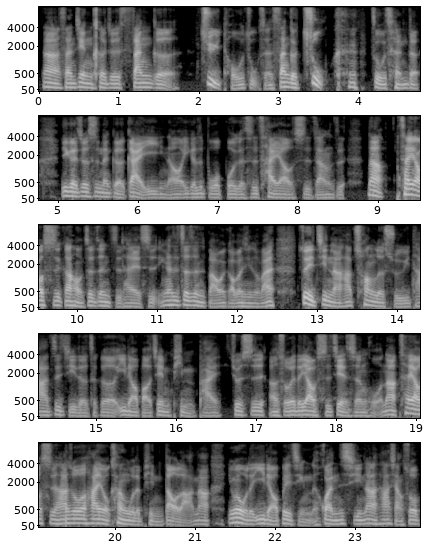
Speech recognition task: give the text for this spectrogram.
那三剑客就是三个。巨头组成三个柱 组成的，一个就是那个盖伊，然后一个是波波，一个是蔡药师这样子。那蔡药师刚好这阵子他也是，应该是这阵子把我搞不清楚，反正最近呢、他创了属于他自己的这个医疗保健品牌，就是呃所谓的药师健生活。那蔡药师他说他有看我的频道啦，那因为我的医疗背景的关系，那他想说。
